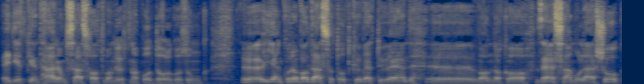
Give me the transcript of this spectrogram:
egyébként 365 napot dolgozunk. Ilyenkor a vadászatot követően vannak az elszámolások,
